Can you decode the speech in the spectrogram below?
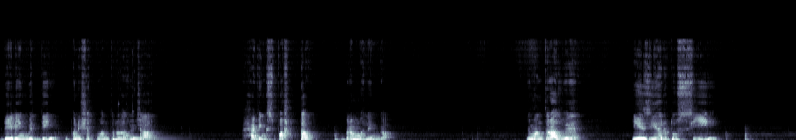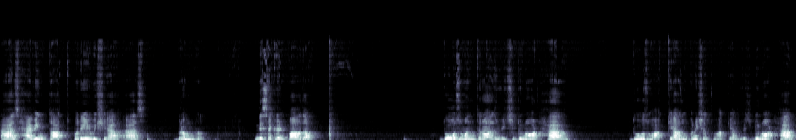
dealing with the Upanishad mantra which are having spashta brahmalinga the mantras were easier to see as having tatparya vishaya as brahma in the second pada those mantras which do not have those vakyas upanishad vakyas which do not have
